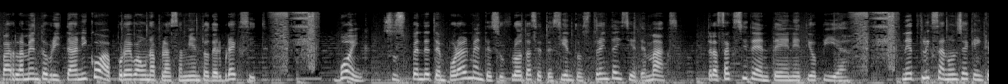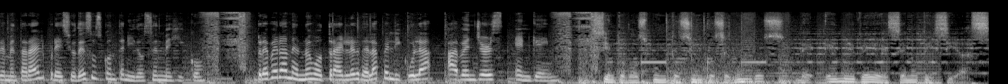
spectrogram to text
Parlamento británico aprueba un aplazamiento del Brexit. Boeing suspende temporalmente su flota 737 MAX tras accidente en Etiopía. Netflix anuncia que incrementará el precio de sus contenidos en México. Revelan el nuevo tráiler de la película Avengers Endgame. 102.5 segundos de MBS Noticias.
